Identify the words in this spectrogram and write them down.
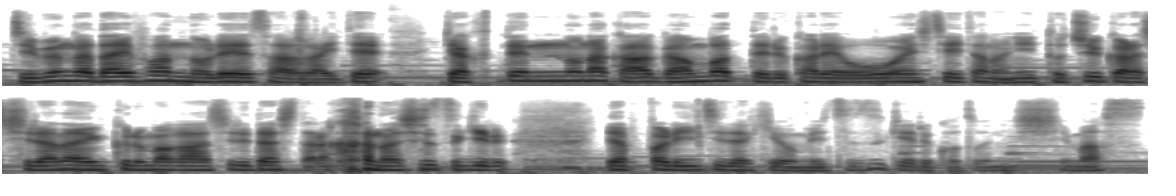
自分が大ファンのレーサーがいて逆転の中頑張ってる彼を応援していたのに途中から知らない車が走り出したら悲しすぎる。やっぱり位置だけを見続けることにします。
